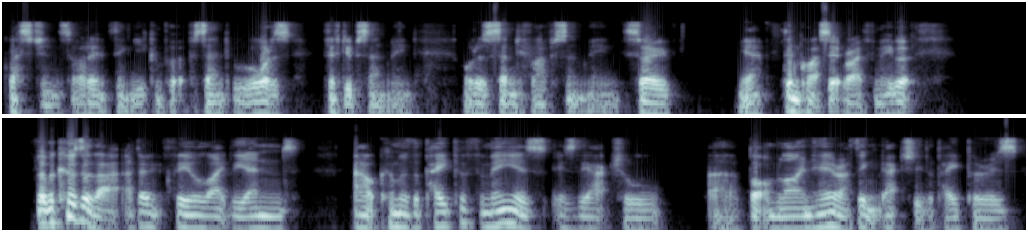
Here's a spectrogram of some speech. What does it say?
question, so I don't think you can put a percent. What does fifty percent mean? What does seventy five percent mean? So yeah, didn't quite sit right for me, but but because of that, I don't feel like the end outcome of the paper for me is is the actual uh, bottom line here. I think actually the paper is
